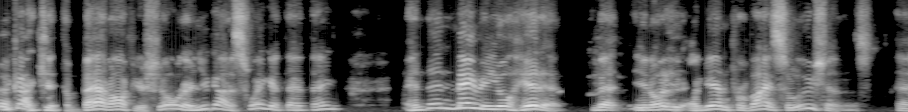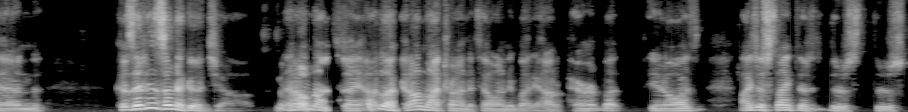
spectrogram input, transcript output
you got to get the bat off your shoulder and you got to swing at that thing, and then maybe you'll hit it. But you know, you again provide solutions, and because it isn't a good job and I'm not saying, look, and I'm not trying to tell anybody how to parent, but you know, I just think that there's, there's,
